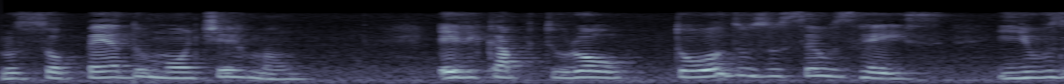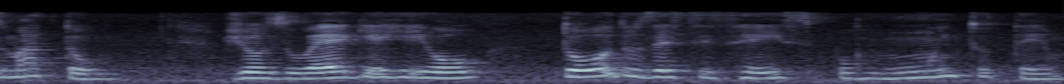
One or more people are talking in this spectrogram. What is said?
no sopé do monte Hermão. Ele capturou todos os seus reis e os matou. Josué guerreou todos esses reis por muito tempo.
